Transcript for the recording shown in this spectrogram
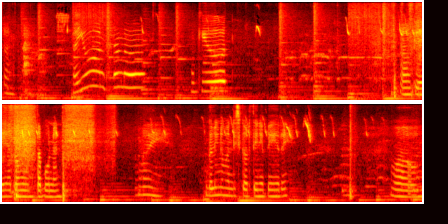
Saan? Ayun! Hello! How cute! Okay, atong tabunan. Ay, galing naman diskarte ni Pere. Wow.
